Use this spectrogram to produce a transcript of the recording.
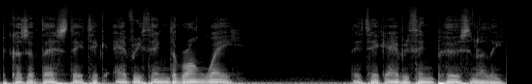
Because of this, they take everything the wrong way. They take everything personally.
